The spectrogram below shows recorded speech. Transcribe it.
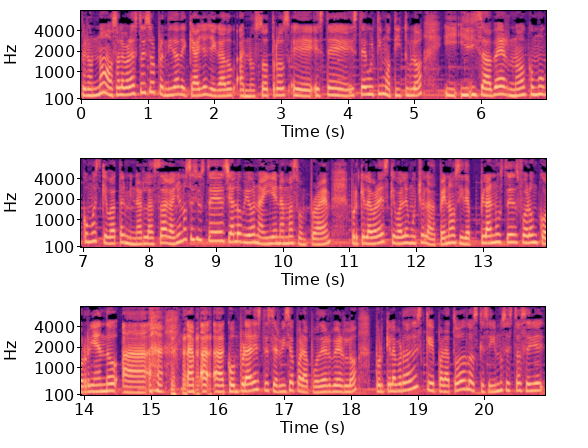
Pero no, o sea, la verdad estoy sorprendida de que haya llegado a nosotros eh, este, este último título y, saber, ¿no? Cómo, cómo es que va a terminar la saga. Yo no sé si ustedes ya lo vieron ahí en Amazon Prime, porque la verdad es que vale mucho la pena, o si de plano ustedes fueron corriendo a, a, comprar este servicio para poder verlo, porque la verdad es que para todos los que seguimos esta serie,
